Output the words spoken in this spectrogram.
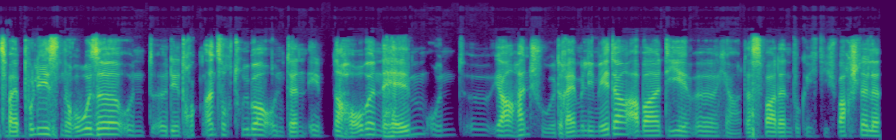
zwei Pullis, eine Hose und äh, den Trockenanzug drüber und dann eben eine Haube, einen Helm und äh, ja, Handschuhe. Drei Millimeter, aber die, äh, ja, das war dann wirklich die Schwachstelle.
